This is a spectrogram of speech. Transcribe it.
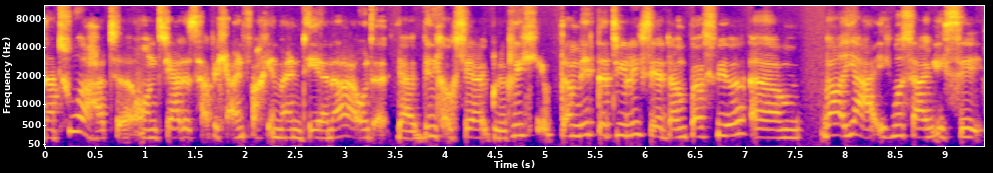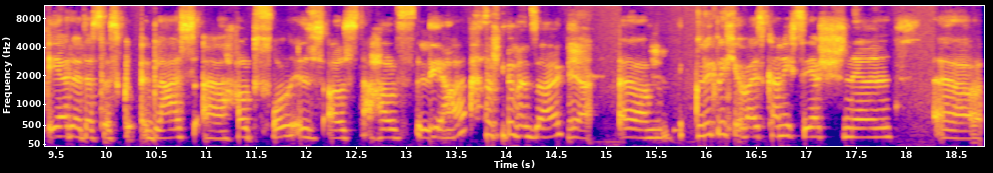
Natur hatte. Und ja, das habe ich einfach in meinem DNA. Und äh, ja, bin ich auch sehr glücklich damit, natürlich, sehr dankbar für. Ähm, weil ja, ich muss sagen, ich sehe eher, dass das Glas äh, halb voll ist als halb leer, wie man sagt. Ja. Ähm, glücklicherweise kann ich sehr schnell äh,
